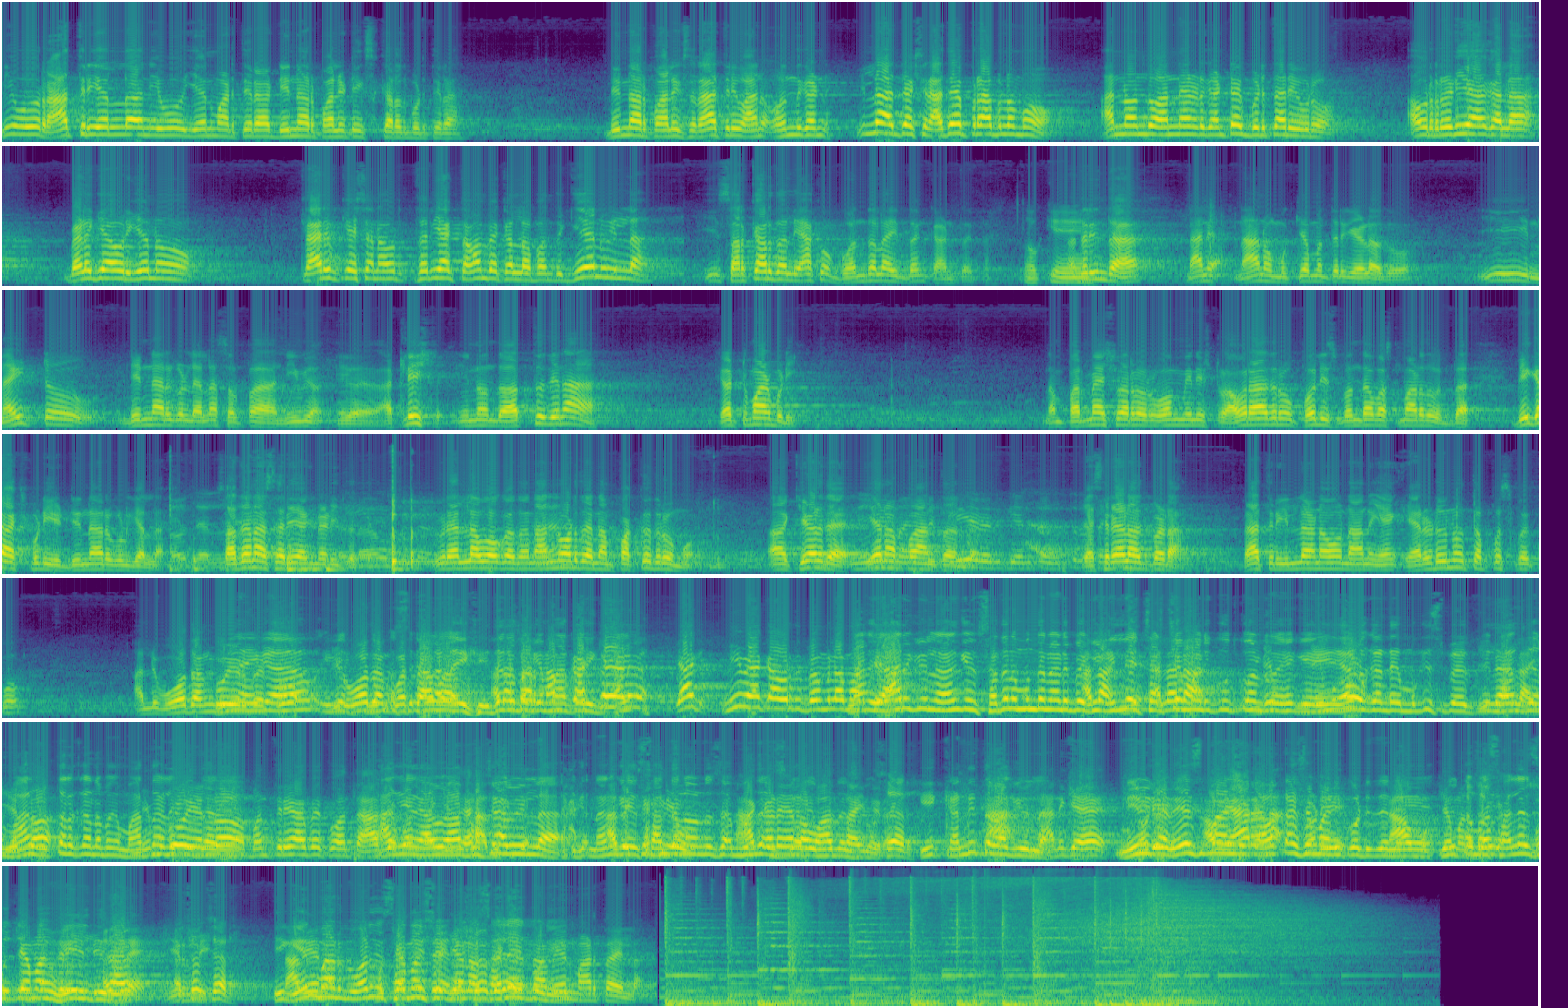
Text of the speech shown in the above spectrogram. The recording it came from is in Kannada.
ನೀವು ರಾತ್ರಿ ಎಲ್ಲ ನೀವು ಏನು ಮಾಡ್ತೀರಾ? ಡಿನ್ನರ್ ಪಾಲಿಟಿಕ್ಸ್ ಕರೆದು ಬಿಡ್ತೀರಾ? ಡಿನ್ನರ್ ಪಾಲಿಟಿಕ್ಸ್ ರಾತ್ರಿ ಒಂದು ಗಂಟೆ ಇಲ್ಲ ಅಧ್ಯಕ್ಷರು ಅದೇ ಪ್ರಾಬ್ಲಮ್ಮು ಹನ್ನೊಂದು ಹನ್ನೆರಡು ಗಂಟೆಗೆ ಬಿಡ್ತಾರೆ ಇವರು. ಅವ್ರು ರೆಡಿ ಆಗಲ್ಲ. ಬೆಳಗ್ಗೆ ಅವ್ರಿಗೇನು ಕ್ಲಾರಿಫಿಕೇಶನ್ ಅವ್ರು ಸರಿಯಾಗಿ ತಗೊಬೇಕಲ್ಲ ಬಂದು. ಏನೂ ಇಲ್ಲ. ಈ ಸರ್ಕಾರದಲ್ಲಿ ಯಾಕೋ ಗೊಂದಲ ಇದ್ದಂಗೆ ಕಾಣ್ತೈತೆ ಓಕೆ ಅದರಿಂದ ನಾನು ನಾನು ಮುಖ್ಯಮಂತ್ರಿಗೆ ಹೇಳೋದು ಈ ನೈಟು ಡಿನ್ನರ್ಗಳನ್ನೆಲ್ಲ ಸ್ವಲ್ಪ ನೀವು ಅಟ್ಲೀಸ್ಟ್ ಇನ್ನೊಂದು ಹತ್ತು ದಿನ ಕಟ್ ಮಾಡಿಬಿಡಿ. ನಮ್ಮ ಪರಮೇಶ್ವರ್ ಅವರು ಹೋಮ್ ಮಿನಿಸ್ಟ್ರು ಅವರಾದರೂ ಪೊಲೀಸ್ ಬಂದೋಬಸ್ತ್ ಮಾಡೋದು ಬೀಗ ಹಾಕ್ಸ್ಬಿಡಿ ಡಿನ್ನರ್ಗಳಿಗೆಲ್ಲ. ಸದನ ಸರಿಯಾಗಿ ನಡೀತದೆ. ಇವರೆಲ್ಲ ಹೋಗೋದು ನಾನು ನೋಡಿದೆ ನಮ್ಮ ಪಕ್ಕದ ರೂಮು ಕೇಳಿದೆ ಏನಪ್ಪ ಅಂತ ಹೆಸರು ಹೇಳೋದು ಬೇಡ. ರಾತ್ರಿ ಇಲ್ಲಣೋ ನಾನು ಎರಡೂ ತಪ್ಪಿಸ್ಬೇಕು. ಅಲ್ಲಿ ಓದಂಗೂ ಮಾತಾಡಿ. ನೀವ್ಯಾಕೆ ಅವ್ರದ್ದು ಬೆಂಬಲ ನಾನು ಯಾರಿಗೂ ಇಲ್ಲ ನನಗೆ ಸದನ ಮುಂದೆ ನಡಬೇಕು. ಇಲ್ಲೇ ಚರ್ಚೆ ಮಾಡಿ ಕೂತ್ಕೊಂಡ್ರು ಹೇಗೆ? ಎರಡು ಗಂಟೆ ಮುಗಿಸ್ಬೇಕು. ಉತ್ತರ ಕನ್ನಡ ಬಗ್ಗೆ ನಿಮ್ಗೂ ಮಂತ್ರಿ ಆಗ್ಬೇಕು ಅಂತ ವಿಚಾರವೂ ಇಲ್ಲ. ನನಗೆ ಸದನವನ್ನು. ಈ ಖಂಡಿತವಾಗಿಯೂ ಇಲ್ಲ. ನನಗೆ ನೀವು ರೇಸ್ ಮಾಡಿ ಮಾಡಲಿಕ್ಕೆ ಅವಕಾಶ ಮಾಡಿ ಕೊಟ್ಟಿದ್ದೇನೆ ತಮ್ಮ ಸಲಹೆ ಸೂಚನೆ. ಸರ್, ಈಗ ಏನ್ ಮಾಡ್ಬೋದು? ಸಲಹೆ ಮಾಡ್ತಾ ಇಲ್ಲ?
